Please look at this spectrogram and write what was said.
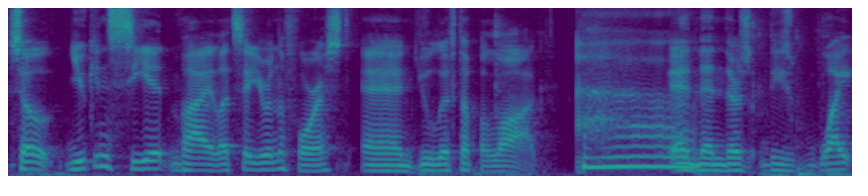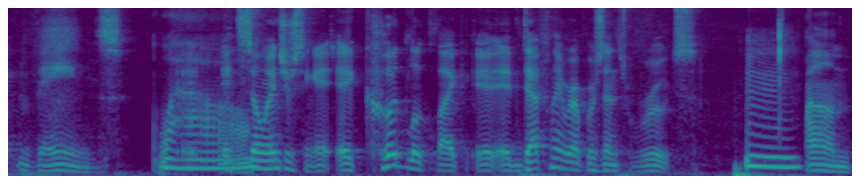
So you can see it by let's say you're in the forest and you lift up a log. And then there's these white veins. Wow. It- it's so interesting. It, it could look like it, it definitely represents roots. Mm. Um,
